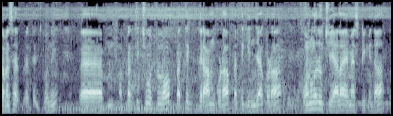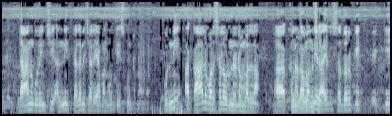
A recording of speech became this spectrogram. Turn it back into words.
సమస్య తెలుసుకొని ప్రతి చోటులో ప్రతి గ్రామం కూడా ప్రతి గింజ కూడా కొనుగోలు చేయాలా ఎంఎస్పి మీద? దాని గురించి అన్ని తగిన చర్య మనం తీసుకుంటున్నాము. కొన్ని అకాల వర్షాలు ఉండడం వల్ల కొంతమంది రైతు సదరుకి కి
